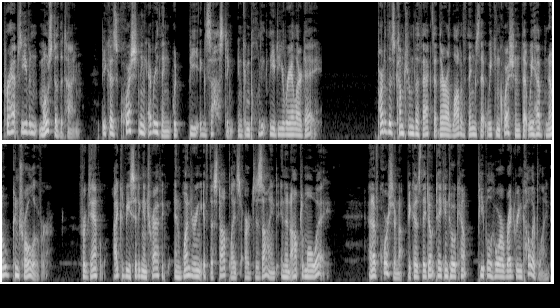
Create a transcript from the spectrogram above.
Perhaps even most of the time because questioning everything would be exhausting and completely derail our day. Part of this comes from the fact that there are a lot of things that we can question that we have no control over. For example, I could be sitting in traffic and wondering if the stoplights are designed in an optimal way. And of course they're not, because they don't take into account people who are red green colorblind.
